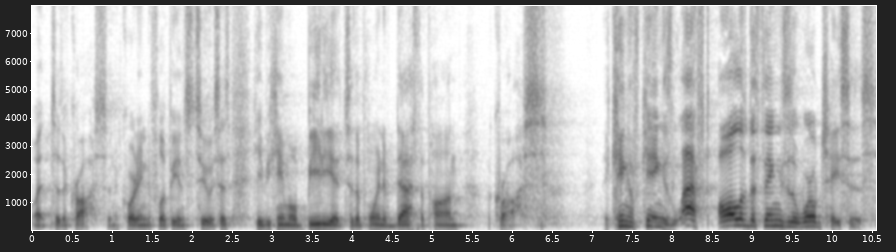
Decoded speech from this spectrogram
went to the cross. And according to Philippians 2, it says he became obedient to the point of death upon a cross. The King of Kings left all of the things the world chases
